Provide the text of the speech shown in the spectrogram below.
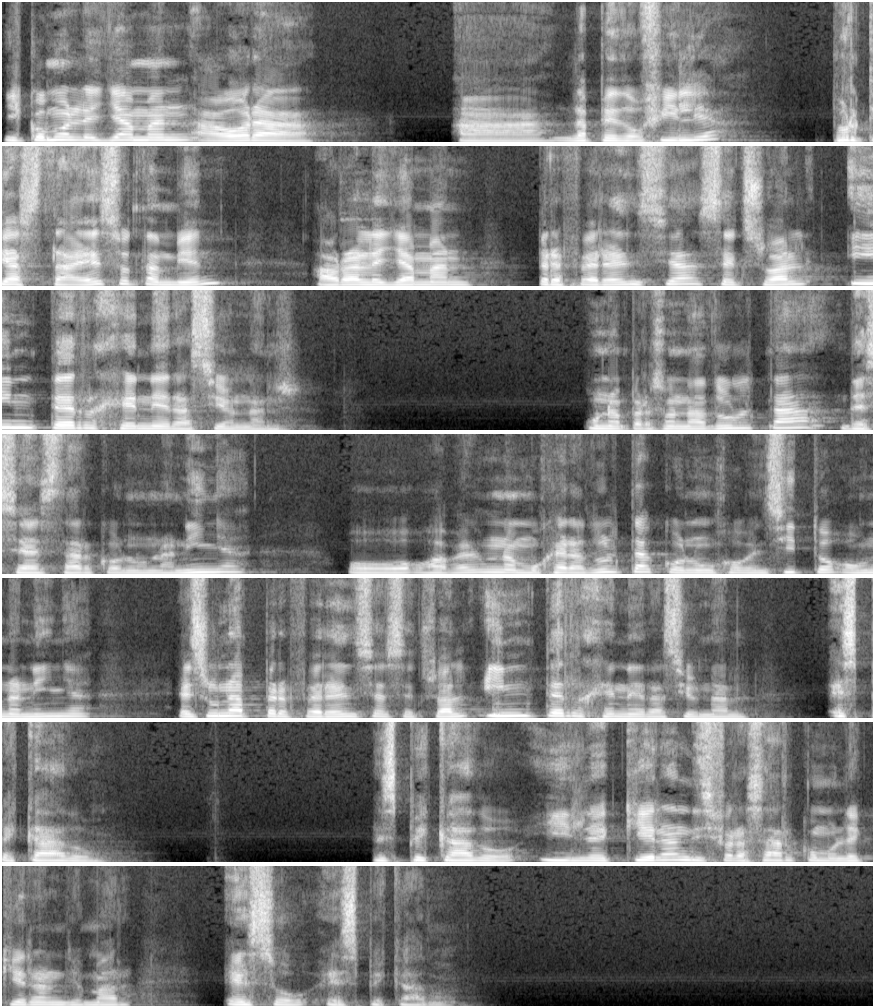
¿Y cómo le llaman ahora a la pedofilia? Porque hasta eso también ahora le llaman preferencia sexual intergeneracional una persona adulta desea estar con una niña o, a ver una mujer adulta con un jovencito o una niña. Es una preferencia sexual intergeneracional. Es pecado. Es pecado. Y le quieran disfrazar como le quieran llamar, eso es pecado.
